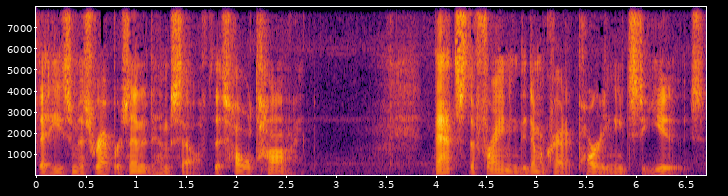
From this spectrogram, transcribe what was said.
that he's misrepresented himself this whole time. That's the framing the Democratic Party needs to use.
